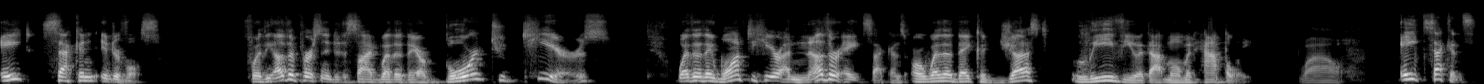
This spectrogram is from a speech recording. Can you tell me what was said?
eight second intervals for the other person to decide whether they are bored to tears, whether they want to hear another eight seconds, or whether they could just leave you at that moment happily. Wow. Eight seconds.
